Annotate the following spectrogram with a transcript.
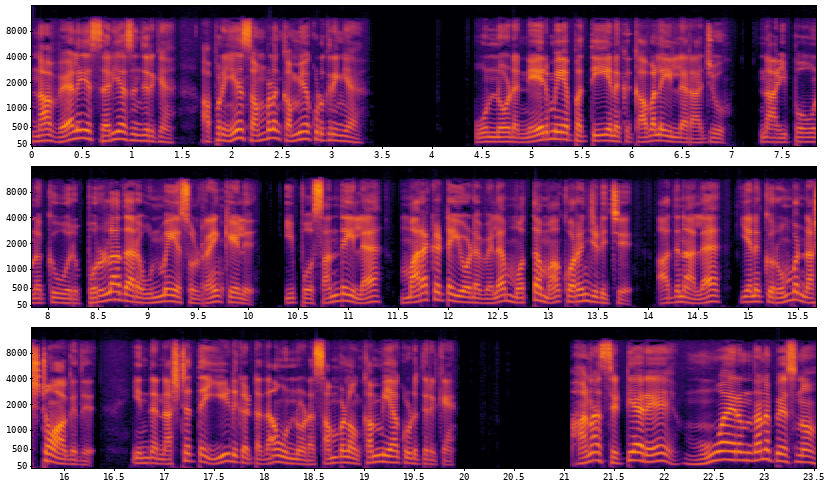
நான் வேலையை சரியா செஞ்சிருக்கேன் அப்புறம் ஏன் சம்பளம் கம்மியா கொடுக்குறீங்க? உன்னோட நேர்மைய பத்தி எனக்கு கவலை இல்ல ராஜு. நான் இப்போ உனக்கு ஒரு பொருளாதார உண்மைய சொல்றேன் கேளு. இப்போ சந்தையில மரக்கட்டையோட விலை மொத்தமா குறைஞ்சிடுச்சு. அதனால எனக்கு ரொம்ப நஷ்டம் ஆகுது. இந்த நஷ்டத்தை ஈடுகட்ட தான் உன்னோட சம்பளம் கம்மியா கொடுத்திருக்கேன். ஆனா செட்டியாரே மூவாயிரம் தானே பேசணும்.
